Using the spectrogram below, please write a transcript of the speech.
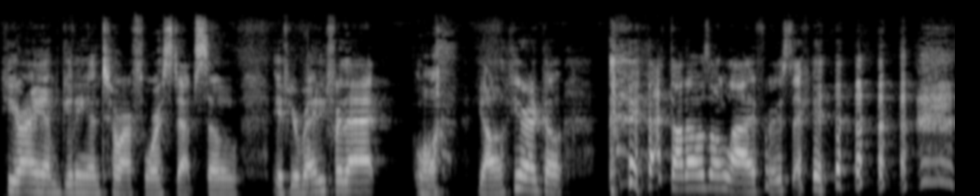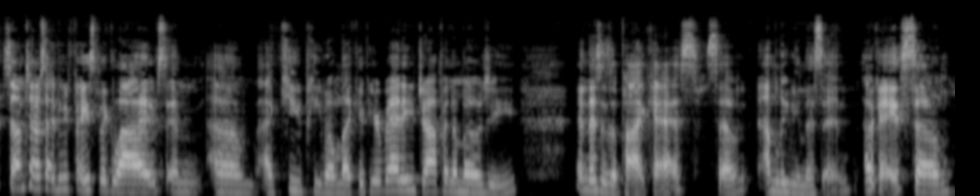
here I am getting into our four steps. So, if you're ready for that, well, y'all, here I go. I thought I was on live for a second. Sometimes I do Facebook lives and um, I cue people. I'm like, if you're ready, drop an emoji. And this is a podcast, so I'm leaving this in. Okay, so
